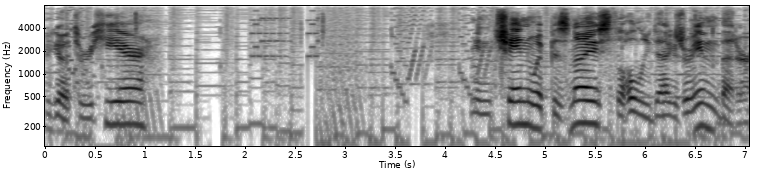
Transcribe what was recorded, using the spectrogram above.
we go through here. I mean, the chain whip is nice, the holy daggers are even better.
